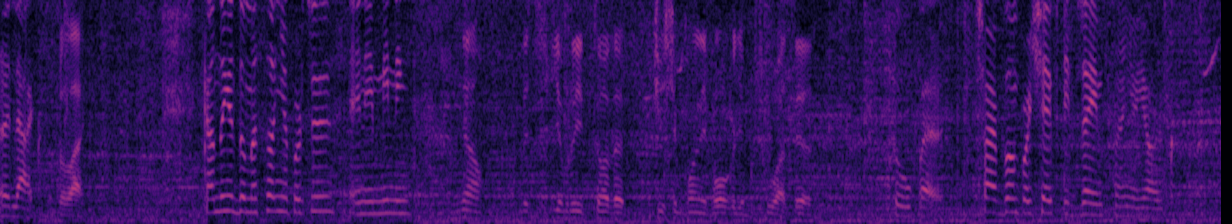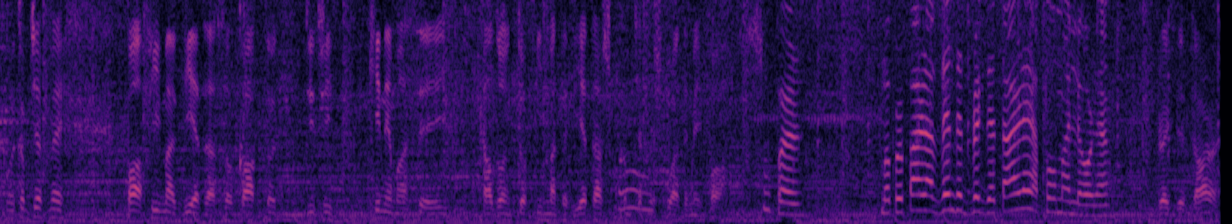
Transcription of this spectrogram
Relax. Relax. Ka ndonjë domethënie për ty? Any meaning? Jo, veç jam rrit këtu dhe qysh prej i vogël jam shku aty. Super. Çfarë bën për qejf ti James në New York? Unë kam qejf me pa filma të vjetra, so ka këto dy tri kinema se i kallzojnë këto filma të vjetra, shumë qejf me shku atje me i pa. Super. Më përpara vendet bregdetare apo malore? Bregdetare.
